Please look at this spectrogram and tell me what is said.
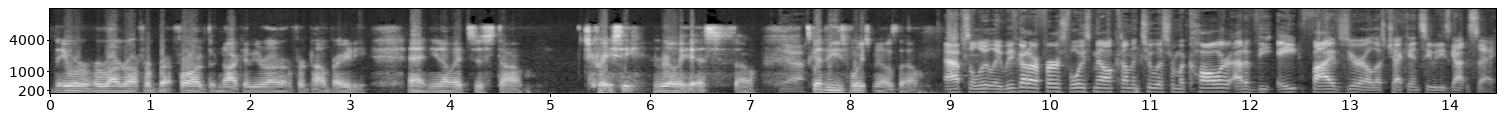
they were a runner-up for Brett Favre. They're not going to be a runner-up for Tom Brady, and you know, it's just, um, it's crazy. It really is. So, Yeah. let's get to these voicemails though. Absolutely. We've got our first voicemail coming to us from a caller out of the 850. Let's check in, see what he's got to say.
